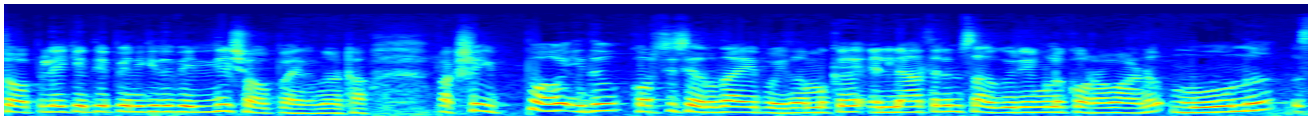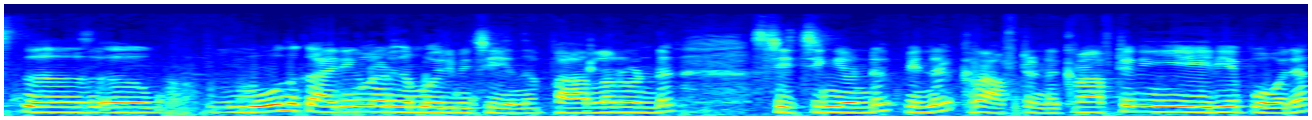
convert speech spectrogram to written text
ഷോപ്പിലേക്ക് എത്തിയപ്പോൾ എനിക്കിത് വലിയ ഷോപ്പായിരുന്നു കേട്ടോ. പക്ഷേ ഇപ്പോൾ ഇത് കുറച്ച് ചെറുതായി പോയി. നമുക്ക് എല്ലാത്തിനും സൗകര്യങ്ങൾ കുറവാണ്. മൂന്ന് മൂന്ന് കാര്യങ്ങളാണ് നമ്മൾ ഒരുമിച്ച് ചെയ്യുന്നത്. പാർലറുണ്ട് സ്റ്റിച്ചിങ് ഉണ്ട് പിന്നെ ക്രാഫ്റ്റ് ഉണ്ട്. ക്രാഫ്റ്റിന് ഈ ഏരിയ പോരാ.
